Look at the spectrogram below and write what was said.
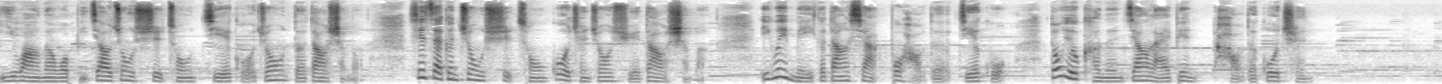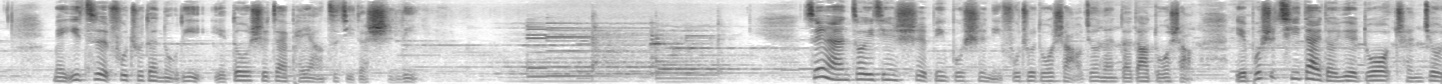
以往呢，我比较重视从结果中得到什么，现在更重视从过程中学到什么，因为每一个当下不好的结果，都有可能将来变好的过程。每一次付出的努力，也都是在培养自己的实力。虽然做一件事并不是你付出多少就能得到多少，也不是期待的越多成就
